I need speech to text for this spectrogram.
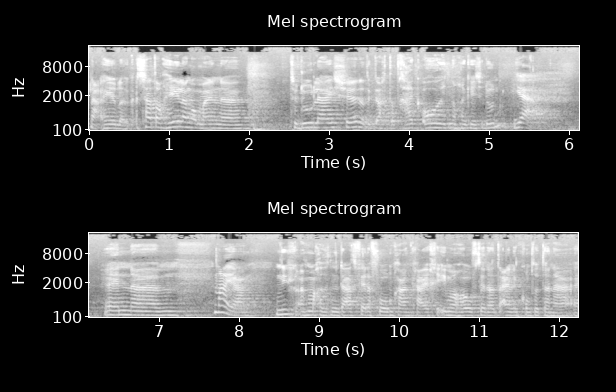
Nou, heel leuk. Het staat al heel lang op mijn to-do-lijstje. Dat ik dacht, dat ga ik ooit nog een keertje doen. Ja. En um, nou ja, nu mag het inderdaad verder vorm gaan krijgen in mijn hoofd. En uiteindelijk komt het daarna uh,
